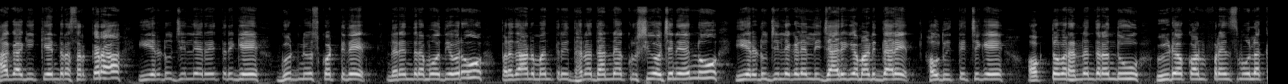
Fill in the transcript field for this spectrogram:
ಹಾಗಾಗಿ ಕೇಂದ್ರ ಸರ್ಕಾರ ಈ ಎರಡು ಜಿಲ್ಲೆ ರೈತರಿಗೆ ಗುಡ್ ನ್ಯೂಸ್ ಕೊಟ್ಟಿದೆ. ನರೇಂದ್ರ ಮೋದಿ ಅವರು ಪ್ರಧಾನಮಂತ್ರಿ ಧನಧಾನ್ಯ ಕೃಷಿ ಯೋಜನೆಯನ್ನು ಈ ಎರಡು ಜಿಲ್ಲೆಗಳಲ್ಲಿ ಜಾರಿಗೆ ಮಾಡಿದ್ದಾರೆ. ಹೌದು, ಇತ್ತೀಚೆಗೆ ಅಕ್ಟೋಬರ್ ಹನ್ನೊಂದರಂದು ವಿಡಿಯೋ ಕಾನ್ಫರೆನ್ಸ್ ಮೂಲಕ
